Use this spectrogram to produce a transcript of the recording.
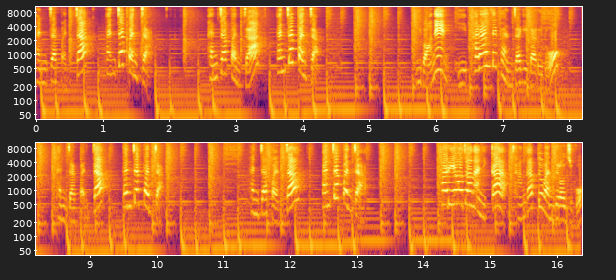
반짝반짝, 반짝반짝, 반짝반짝, 반짝반짝. 이번엔 이 파란색 반짝이 가루로 반짝반짝, 반짝반짝, 반짝반짝, 반짝반짝. 팔이 허전하니까 장갑도 만들어주고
